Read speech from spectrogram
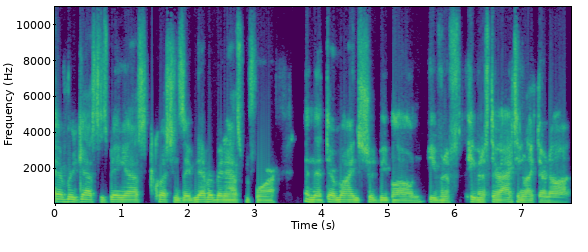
every guest is being asked questions they've never been asked before and that their minds should be blown even if even if they're acting like they're not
